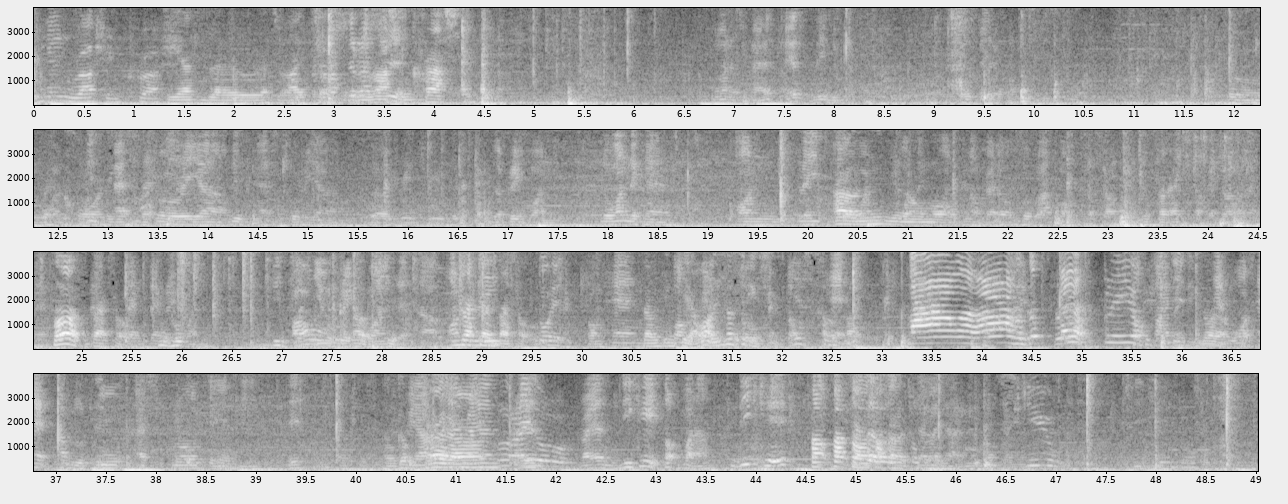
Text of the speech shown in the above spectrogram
I'm getting rush and crush. Yes, blow. That's right. Crush, crush Rush it. and crush. You want to speak? I I just play with just play. So this is Astoria. This is Astoria. The green trees. It's the big one. The one that can on place I don't one, you no one, more. one kind of battle, so last one, that's how Just for the extra. First First battle. This is a new grade Oh, one shit. that uh, on Second battle. Go ahead. from hand. 17k. from Wow, this is a signature. Yes, sir. hand, Ah, I'm a good player. Player Top five 15. No. that was at up to two astro deities. I'm a good player. Ryan, DK is top one ah. DK. Top, top, top, top, That's top. Seven ah. top seven. Skill.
